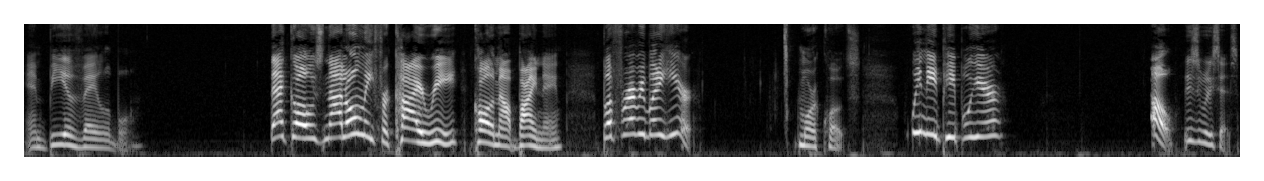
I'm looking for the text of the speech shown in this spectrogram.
and be available. That goes not only for Kyrie, call him out by name, but for everybody here. More quotes. We need people here. Oh, this is what he says.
